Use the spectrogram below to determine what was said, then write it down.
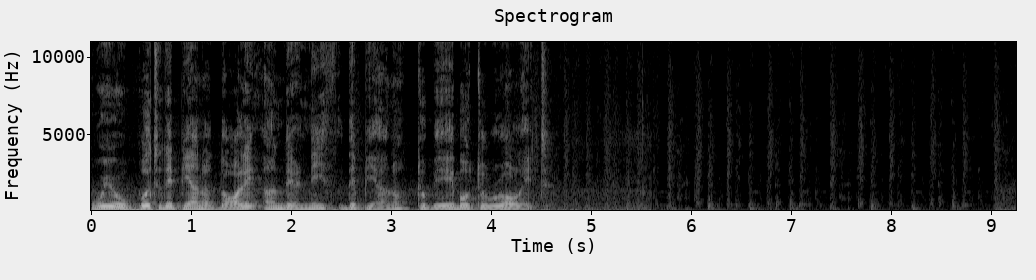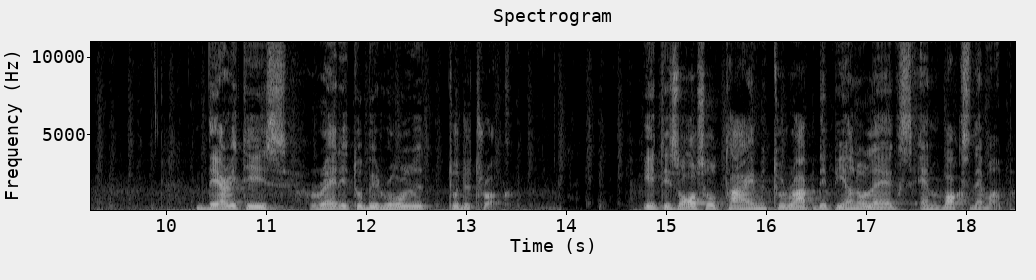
We will put the piano dolly underneath the piano to be able to roll it. There it is, ready to be rolled to the truck. It is also time to wrap the piano legs and box them up.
